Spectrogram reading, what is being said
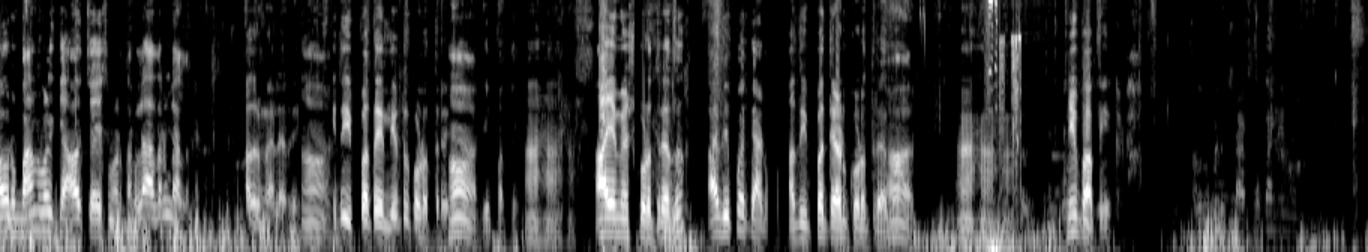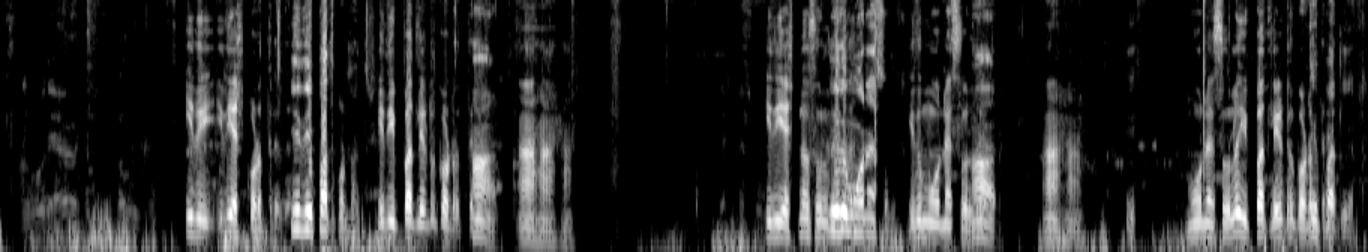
ಅವ್ರು ಬಂದ್ ಬಳಿಕ ಯಾವ ಚಾಯ್ಸ್ ಮಾಡ್ತಾರಲ್ಲ ಅದ್ರ ಮೇಲೆ ರೀ ಅದ್ರ ಮೇಲೆ ರೀ ಹಾಂ. ಇದು ಇಪ್ಪತ್ತೈದು ಲೀಟ್ರ್ ಕೊಡುತ್ತೆ ರೀ. ಹಾಂ ಇಪ್ಪತ್ತೈದು. ಹಾಂ ಹಾಂ ಹಾಂ. ಆ ಎಂ ಎಷ್ಟು ಕೊಡುತ್ತೆ ರೀ ಅದು? ಅದು ಇಪ್ಪತ್ತೆರಡು ಅದು ಇಪ್ಪತ್ತೆರಡು ಕೊಡುತ್ತೆ ರೀ ಅದು? ಹಾಂ. ಹಾಂ ಹಾಂ ಹಾಂ. ನೀವು ಪಾಪಿ ಈ ಕಡೆ. ಇದು ಇದು ಎಷ್ಟು ಕೊಡುತ್ತೆ ಇದು? ಇಪ್ಪತ್ತು ಕೊಡ್ತೈತಿ. ಇದು ಇಪ್ಪತ್ತು ಲೀಟರ್ ಕೊಡಿರುತ್ತೆ ಹಾಂ. ಹಾಂ ಹಾಂ ಹಾಂ. ಇದು ಎಷ್ಟನೇ ಸೂಲು ಇದು ಮೂರನೇ ಸೂಲು. ಇದು ಮೂರನೇ ಸೂಲ್. ಹಾಂ ಹಾಂ ಮೂರನೇ ಸೂಲು ಇಪ್ಪತ್ತು ಲೀಟರ್ ಕೊಡುತ್ತೆ. ಇಪ್ಪತ್ತು ಲೀಟ್ರ್.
